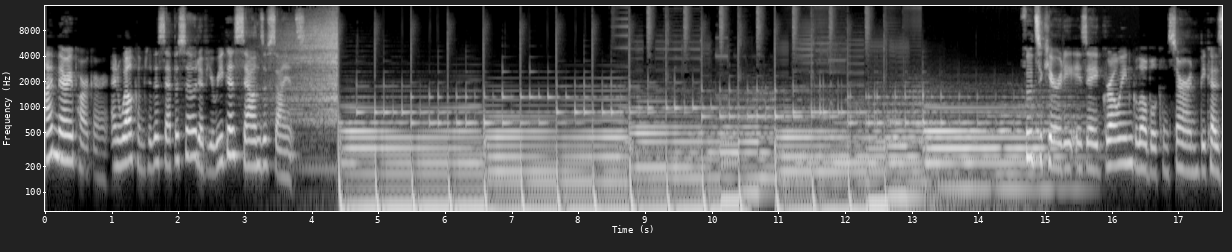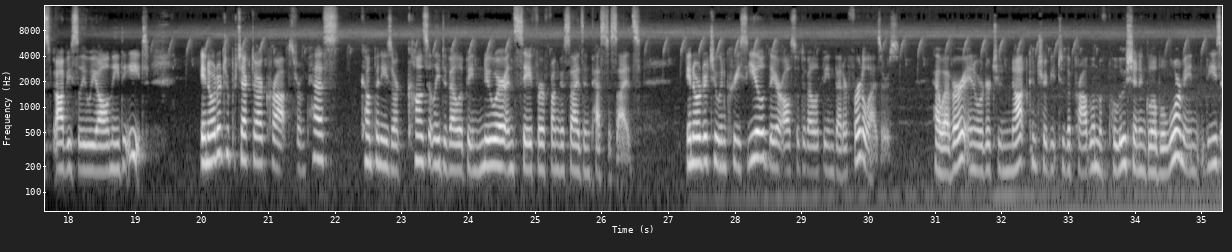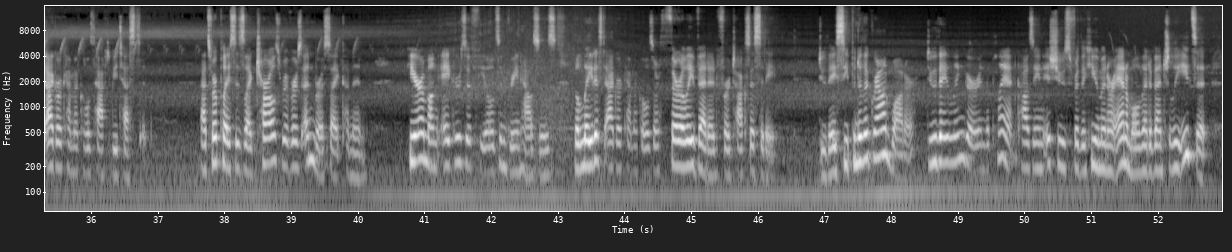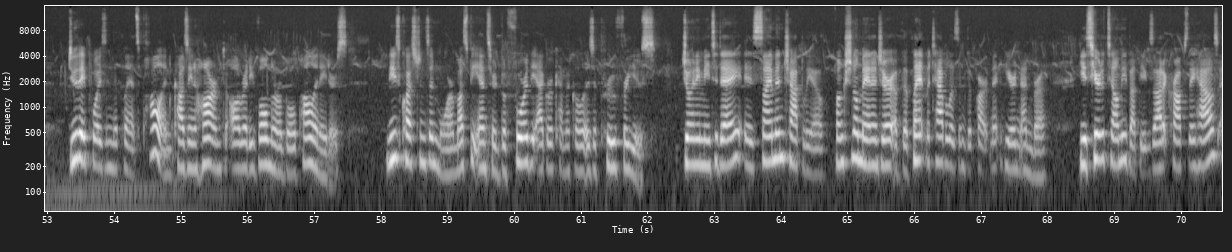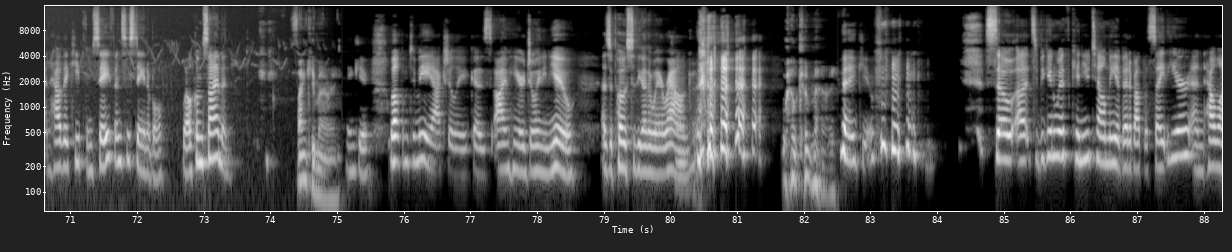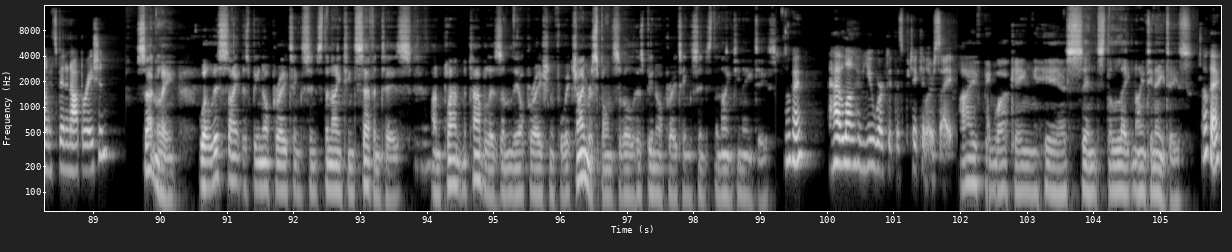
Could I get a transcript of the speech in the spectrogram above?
I'm Mary Parker, and welcome to this episode of Eureka's Sounds of Science. Food security is a growing global concern because obviously we all need to eat. In order to protect our crops from pests, companies are constantly developing newer and safer fungicides and pesticides. In order to increase yield, they are also developing better fertilizers. However, in order to not contribute to the problem of pollution and global warming, these agrochemicals have to be tested. That's where places like Charles River's Edinburgh site come in. Here, among acres of fields and greenhouses, the latest agrochemicals are thoroughly vetted for toxicity. Do they seep into the groundwater? Do they linger in the plant, causing issues for the human or animal that eventually eats it? Do they poison the plant's pollen, causing harm to already vulnerable pollinators? These questions and more must be answered before the agrochemical is approved for use. Joining me today is Simon Chaplio, Functional Manager of the Plant Metabolism Department here in Edinburgh. He is here to tell me about the exotic crops they house and how they keep them safe and sustainable. Welcome, Simon. Thank you, Mary. Thank you. Welcome to me, actually, because I'm here joining you as opposed to the other way around. Okay. Welcome, Mary. Thank you. so, uh, to begin with, can you tell me a bit about the site here and how long it's been in operation? Certainly. Well, this site has been operating since the 1970s, mm-hmm. and plant metabolism, the operation for which I'm responsible, has been operating since the 1980s. Okay. How long have you worked at this particular site? I've been working here since the late 1980s. Okay.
